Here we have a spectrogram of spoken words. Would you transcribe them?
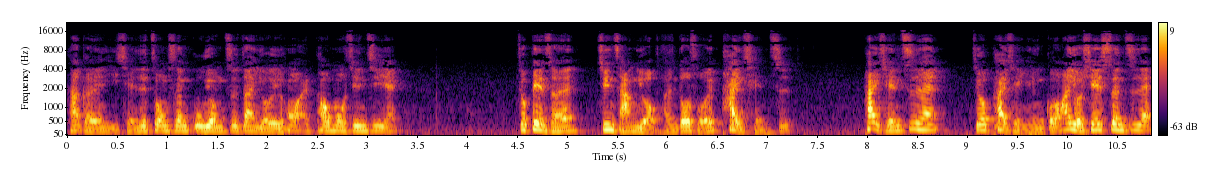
它可能以前是终身雇佣制，但由于后来泡沫经济，就变成经常有很多所谓派遣制。派遣制呢，就派遣员工啊，有些甚至呢，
